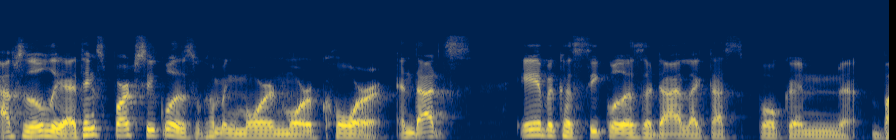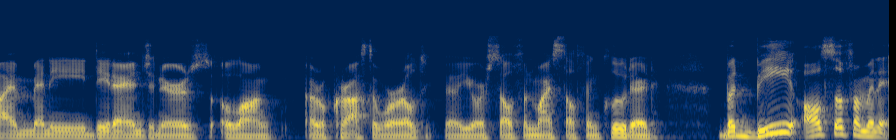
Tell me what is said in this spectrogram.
Absolutely. I think Spark SQL is becoming more and more core. And that's A, because SQL is a dialect that's spoken by many data engineers along across the world, uh, yourself and myself included. But B, also from an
